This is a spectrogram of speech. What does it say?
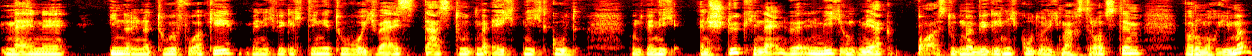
meine innere Natur vorgehe, wenn ich wirklich Dinge tue, wo ich weiß, das tut mir echt nicht gut. Und wenn ich ein Stück hineinhöre in mich und merke, boah, es tut mir wirklich nicht gut und ich mache es trotzdem, warum auch immer,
